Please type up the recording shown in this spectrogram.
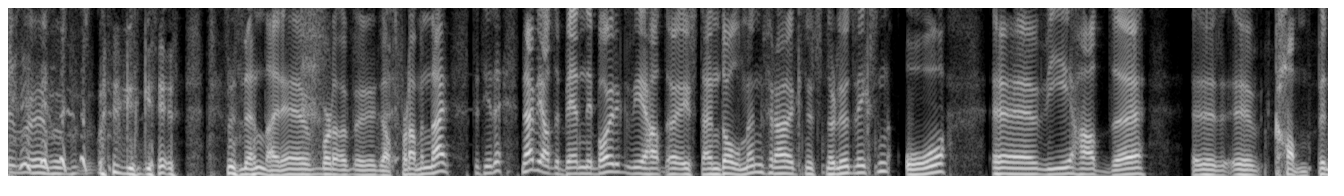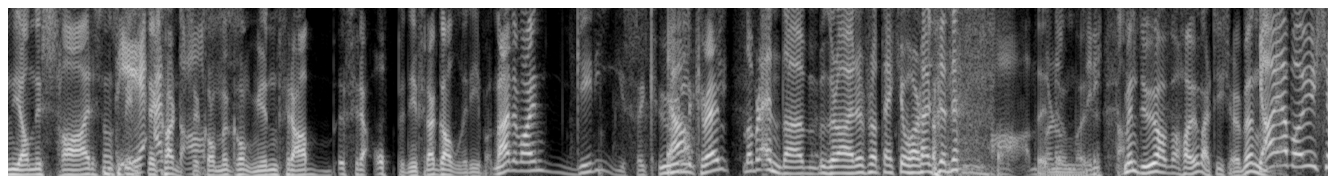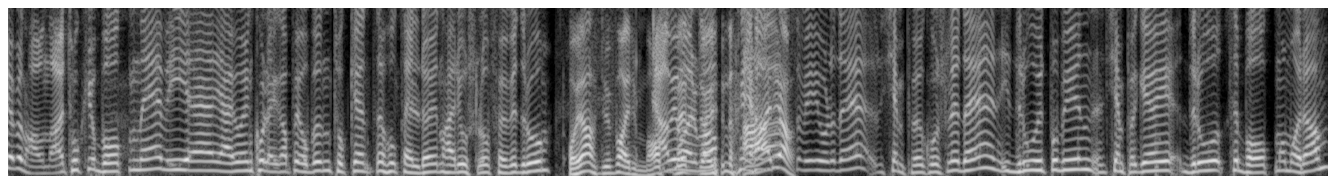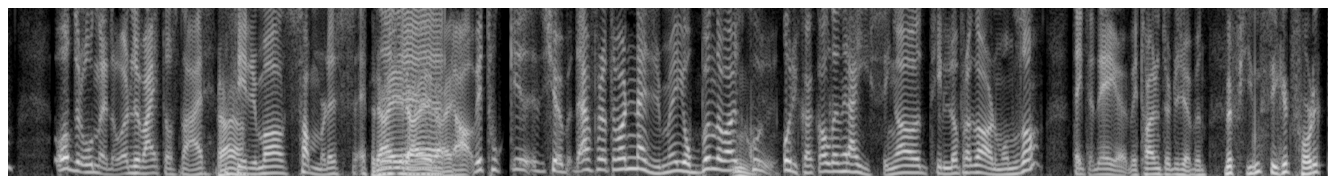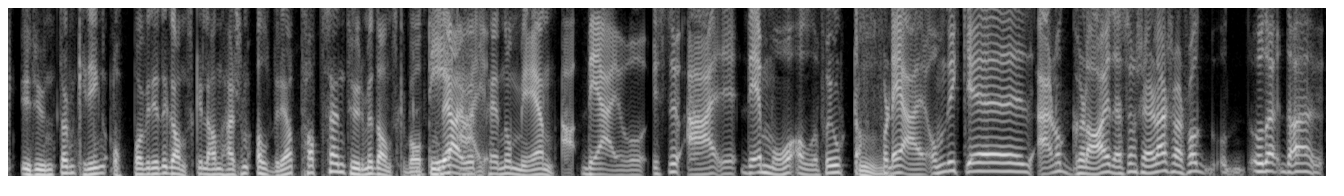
den derre blå- gassflammen der til tider. Nei, vi hadde Benny Borg, vi hadde Øystein Dolmen fra Knutsen og Ludvigsen, og eh, vi hadde eh, eh, Kampen Janitsjar, som Det spilte 'Kanskje kommer kongen' fra, fra oppenifra galleriet. Nei, det var en grisekul Ja. kveld. Nå ble jeg enda gladere for at jeg ikke var der, kjenner jeg. Faen, for noe dritt, altså. Men du har, har jo vært i Køben Ja, jeg var jo i København. da. Jeg tok jo båten ned. Vi, eh, jeg og en kollega på jobben tok et hotelldøgn her i Oslo før vi dro. Å ja, du varma opp Ja, vi varma opp. her, ja. så vi gjorde det. Kjempekoselig, det. Vi dro ut på byen. Kjempegøy. Dro til båten om morgenen. Og dro nedover. Du veit åssen det er. Ja, ja. Firma samles etter Rei, rei, eh, rei. Ja, vi tok eh, kjøp... Det er for at det var nærme jobben. Det var, Mm. Orka ikke all den reisinga til og fra Gardermoen og sånn. Tenkte det gjør vi. Tar en tur til Kjøben. Det fins sikkert folk rundt omkring oppover i det ganske land her som aldri har tatt seg en tur med danskebåten. Det, Det er jo et jo- fenomen. Ja, det er jo Hvis du er Det må alle få gjort, Mm. For det er Om du ikke er noe glad i det som skjer der, så i hvert fall Og, og da, er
